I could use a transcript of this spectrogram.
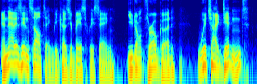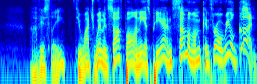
And that is insulting because you're basically saying you don't throw good, which I didn't. Obviously, if you watch women's softball on ESPN, some of them can throw real good.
